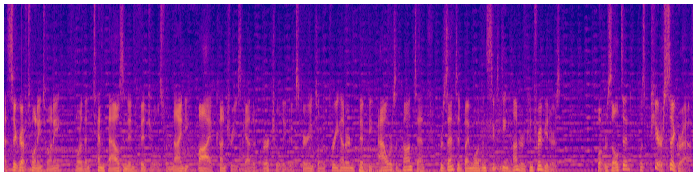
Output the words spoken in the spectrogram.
At SIGGRAPH 2020, more than 10,000 individuals from 95 countries gathered virtually to experience over 350 hours of content presented by more than 1,600 contributors. What resulted was pure SIGGRAPH.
